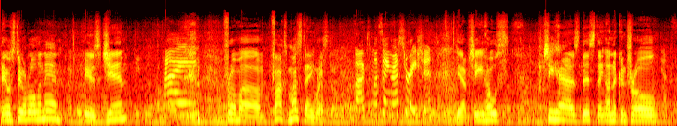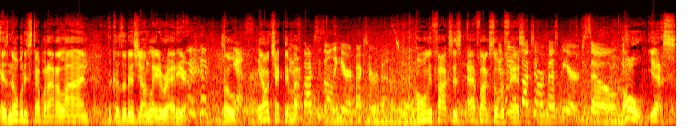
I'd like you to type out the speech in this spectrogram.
they were still rolling in. Here's Jen Hi. from um, Fox Mustang Resto. Fox Mustang Restoration. Yep, she hosts. She has this thing under control. Yeah. Is nobody stepping out of line because of this young lady right here. So Yes. y'all check them out. Fox is only here at Foxtoberfest. Only Foxes at Foxtoberfest. And we have Foxtoberfest. Foxtoberfest beer, so Oh yes,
